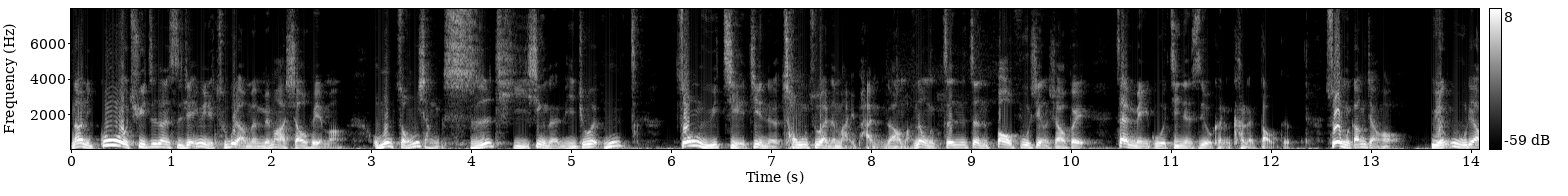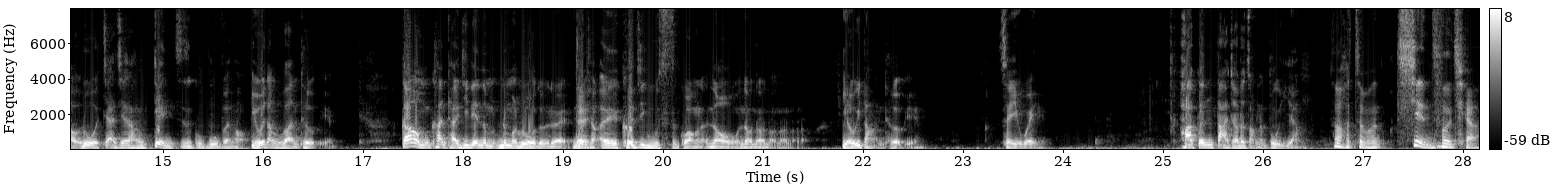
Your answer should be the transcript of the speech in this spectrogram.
然后你过去这段时间，因为你出不了门，没办法消费嘛，我们总想实体性的，你就会嗯，终于解禁了，冲出来的买盘，你知道吗？那种真正报复性的消费。在美国今年是有可能看得到的，所以我们刚刚讲哦，原物料如果再加上电子股部分哦，有一档股票很特别。刚刚我们看台积电那么那么弱，对不对？你会想，哎、欸，科技股死光了？No No No No No No，有一档很特别，这一位，他跟大家都长得不一样啊？怎么线这么强？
